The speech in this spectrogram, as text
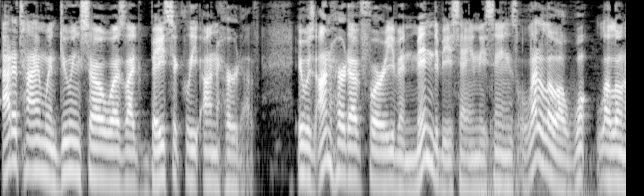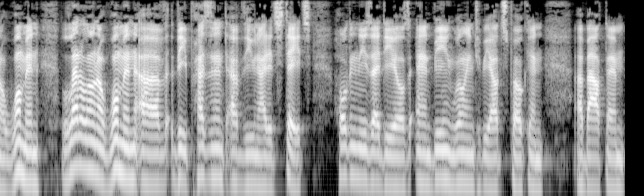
at a time when doing so was like basically unheard of. It was unheard of for even men to be saying these things, let alone a, wo- let alone a woman, let alone a woman of the president of the United States holding these ideals and being willing to be outspoken about them.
